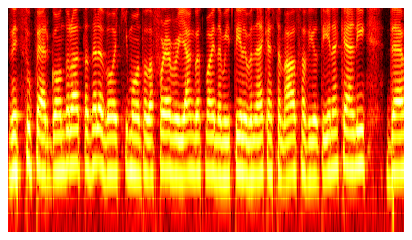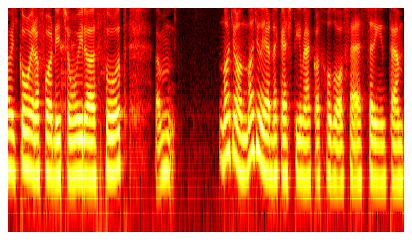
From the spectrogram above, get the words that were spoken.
Ez egy szuper gondolat. Az előbb, hogy kimondtad a Forever Young-ot, majdnem itt élőben elkezdtem Alphaville-t énekelni, de hogy komolyra fordítsam újra a szót, nagyon, nagyon érdekes témákat hozol fel szerintem.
